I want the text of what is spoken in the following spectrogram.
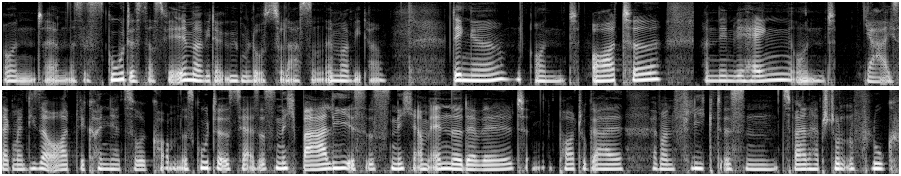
Und ähm, dass es gut ist, dass wir immer wieder üben, loszulassen, immer wieder. Dinge und Orte, an denen wir hängen und ja, ich sag mal, dieser Ort, wir können ja zurückkommen. Das Gute ist ja, es ist nicht Bali, es ist nicht am Ende der Welt. Portugal, wenn man fliegt, ist ein zweieinhalb Stunden Flug,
